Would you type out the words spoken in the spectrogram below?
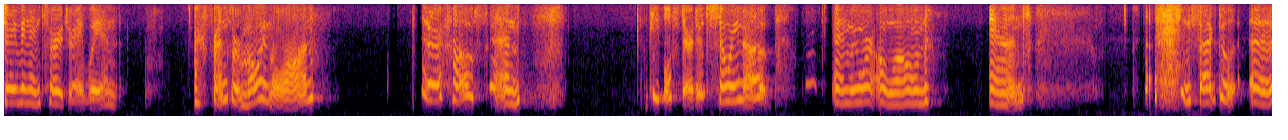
driving into our driveway, and our friends were mowing the lawn at our house, and people started showing up, and we weren't alone. And in fact, a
